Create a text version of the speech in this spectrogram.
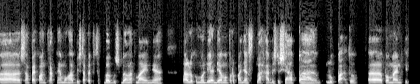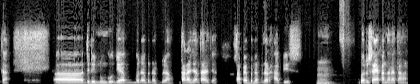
uh, sampai kontraknya mau habis tapi tetap bagus banget mainnya, lalu kemudian dia memperpanjang setelah habis itu siapa lupa tuh uh, pemain kita. Uh, jadi nunggu dia benar-benar bilang ntar aja, ntar aja, sampai benar-benar habis. Hmm. Baru saya akan tanda tangan.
